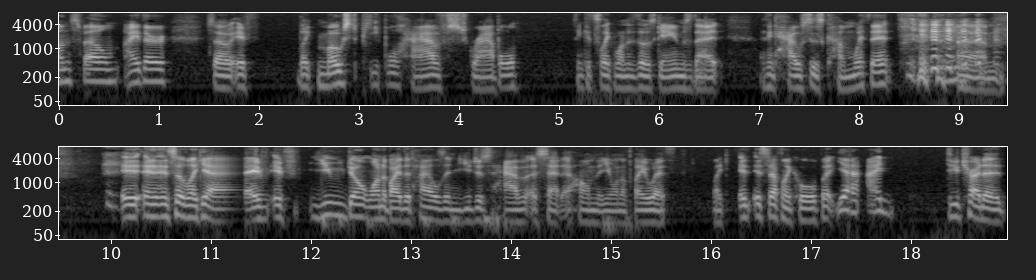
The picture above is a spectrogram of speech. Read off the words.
on spell either. So if like most people have Scrabble, I think it's like one of those games that I think houses come with it. um, it, and, and so like yeah, if if you don't want to buy the tiles and you just have a set at home that you want to play with, like it, it's definitely cool. But yeah, I do try to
